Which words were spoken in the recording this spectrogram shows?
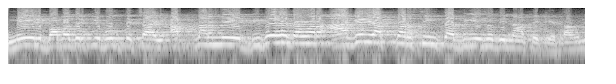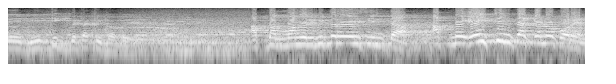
মেয়ের বাবাদেরকে বলতে চাই, আপনার মেয়ে বিবাহ দেওয়ার আগেই আপনার চিন্তা বিয়ে যদি না থেকে, তাহলে এই বিয়ে টিকবেটা কীভাবে? আপনার মনের ভিতরে এই চিন্তা। আপনি এই চিন্তা কেন করেন?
